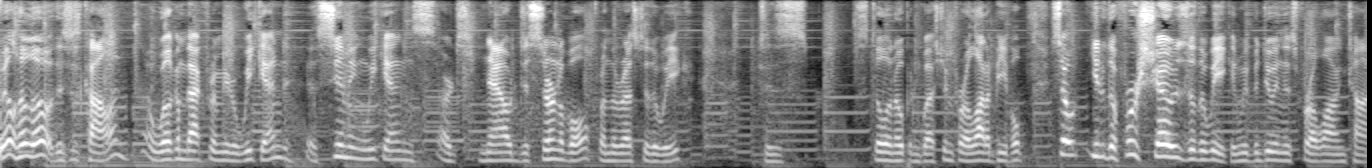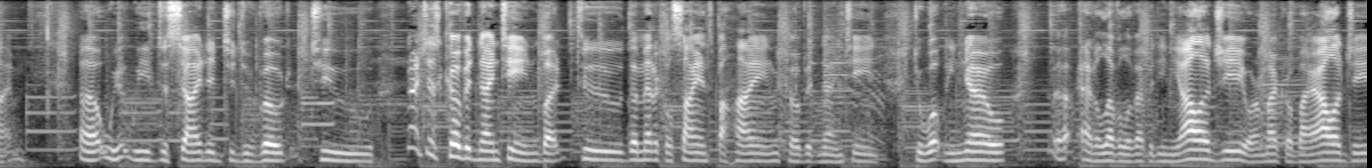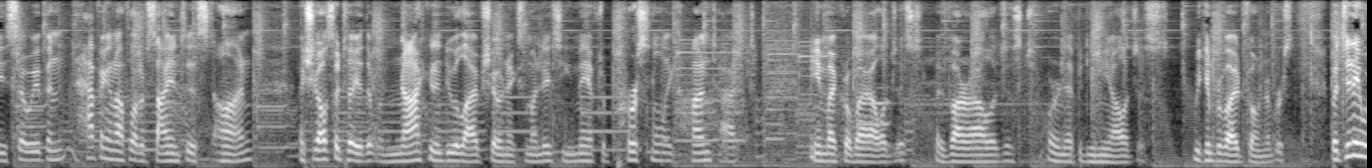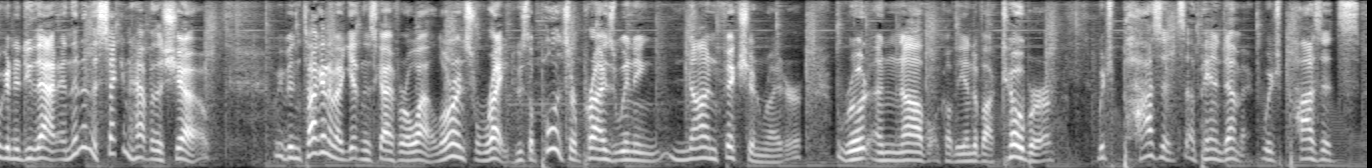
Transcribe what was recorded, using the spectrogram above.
Well, hello, this is Colin. Uh, welcome back from your weekend. Assuming weekends are now discernible from the rest of the week, which is still an open question for a lot of people. So, you know, the first shows of the week, and we've been doing this for a long time, uh, we, we decided to devote to not just COVID 19, but to the medical science behind COVID 19, to what we know at a level of epidemiology or microbiology. So we've been having an awful lot of scientists on. I should also tell you that we're not going to do a live show next Monday, so you may have to personally contact a microbiologist, a virologist, or an epidemiologist. We can provide phone numbers. But today we're going to do that. And then in the second half of the show, we've been talking about getting this guy for a while. Lawrence Wright, who's a Pulitzer Prize winning nonfiction writer, wrote a novel called The End of October which posits a pandemic, which posits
